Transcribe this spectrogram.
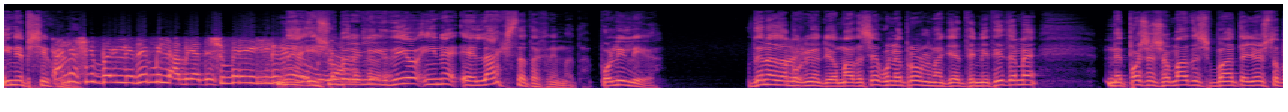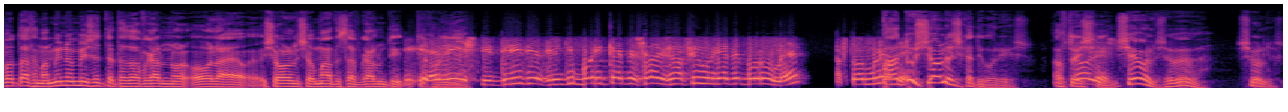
Είναι ψίχουλα. Καλά, Super League δεν μιλάμε για τη Super League 2. Ναι, η Super League 2 είναι ελάχιστα τα χρήματα. Πολύ λίγα. Δεν ανταποκρίνονται οι ομάδες. Έχουν πρόβλημα και θυμηθείτε με με πόσες ομάδες μπορεί να τελειώσει το πρωτάθλημα. Μην νομίζετε ότι θα τα βγάλουν όλα, σε όλες τι ομάδες θα βγάλουν τη, τη Δηλαδή στην τρίτη εθνική μπορεί κάποιες άλλε να φύγουν γιατί δεν μπορούμε. Αυτό μου λέτε. Παντού σε όλες τις κατηγορίες. Αυτό ισχύει. Σε όλες, ε, βέβαια. Σε όλες.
